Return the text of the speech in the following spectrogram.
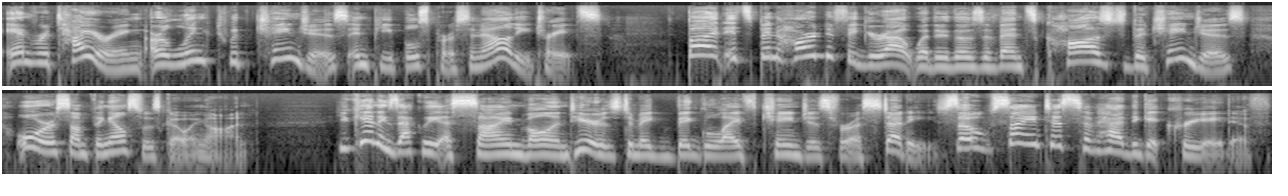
and retiring are linked with changes in people's personality traits. But it's been hard to figure out whether those events caused the changes or something else was going on. You can't exactly assign volunteers to make big life changes for a study, so scientists have had to get creative.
